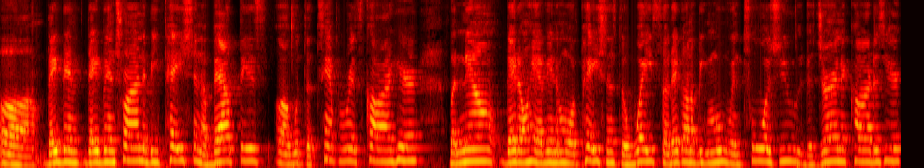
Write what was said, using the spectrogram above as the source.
Uh, they've been they've been trying to be patient about this uh, with the temperance card here, but now they don't have any more patience to wait, so they're gonna be moving towards you. The journey card is here.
